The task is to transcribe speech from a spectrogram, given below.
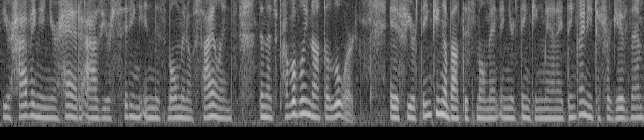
you're having in your head as you're sitting in this moment of silence, then that's probably not the Lord. If you're thinking about this moment and you're thinking, man, I think I need to forgive them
